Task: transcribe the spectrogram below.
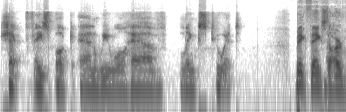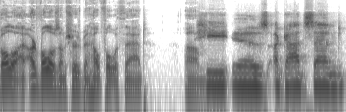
check Facebook and we will have links to it. Big thanks to Art Vuolo. Art Vuolo's, I'm sure, has been helpful with that. Um, he is a godsend.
